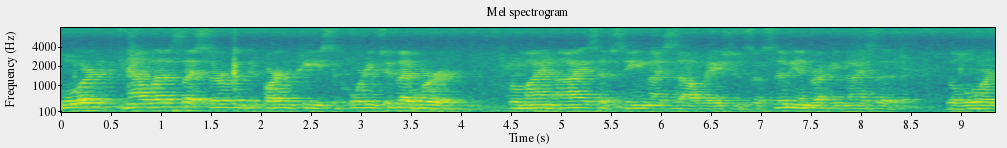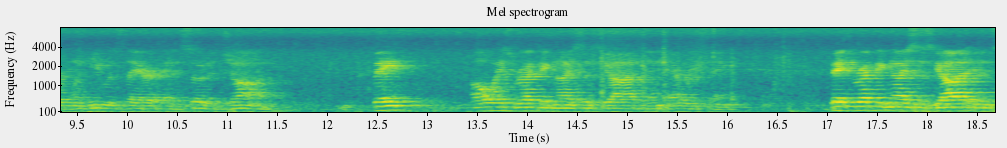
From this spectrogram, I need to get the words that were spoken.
Lord, now let us thy servant depart in peace according to thy word, for mine eyes have seen thy salvation. So Simeon recognized that the Lord when he was there, and so did John. Faith always recognizes God in everything. Faith recognizes God in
